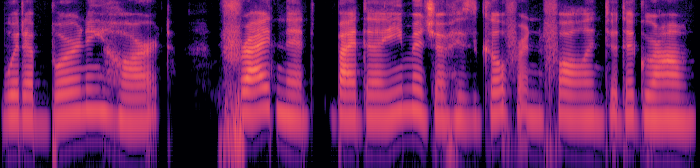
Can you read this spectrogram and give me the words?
with a burning heart, frightened by the image of his girlfriend falling to the ground.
